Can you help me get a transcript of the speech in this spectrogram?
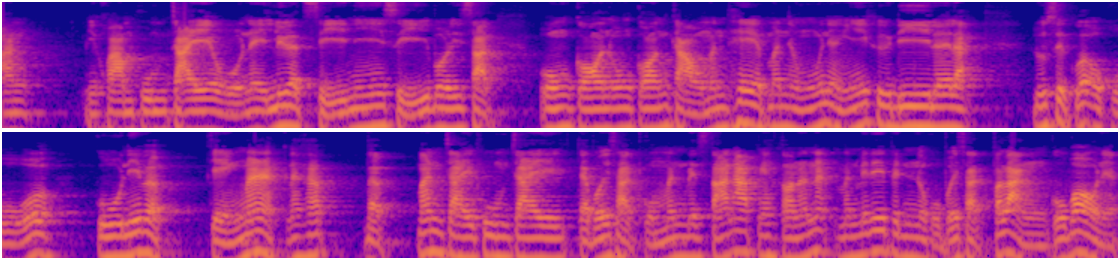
ดัง มีความภูมิใจโอ้โหในเลือดสีนี้สีบริษัท องค์กรองค์กรเก่ามันเทพมันอย่างงู้นอย่างนี้คือดีเลยแหละ รู้สึกว่าโอ้โห กูนี่แบบเจ๋งมากนะครับ แบบมั่นใจภูมิใจแต่บริษัทผมมันเป็นสตาร์ทอัพไงตอนนั้นนะ่ะมันไม่ได้เป็นโอ้โหบริษัทฝรั่ง global เนี่ย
